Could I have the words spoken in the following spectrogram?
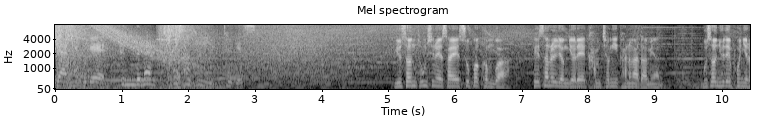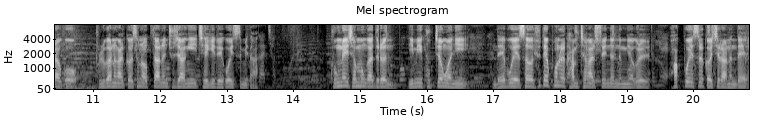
대한민국의 든든한 초석이 되겠습니다. 유선 통신회사의 슈퍼컴과 회선을 연결해 감청이 가능하다면 무선 휴대폰이라고 불가능할 것은 없다는 주장이 제기되고 있습니다. 국내 전문가들은 이미 국정원이 내부에서 휴대폰을 감청할 수 있는 능력을 확보했을 것이라는데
